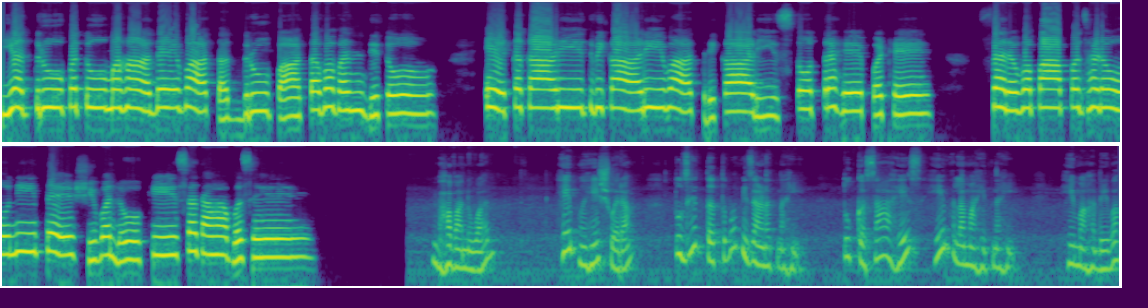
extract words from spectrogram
यद्रूप तु महादेवा तद्रूपा तव वन्दितो। एककाळी द्विकाळी वा त्रिकाळी स्तोत्र हे पठे. सर्व पाप झडोनी ते शिवलोकी सदा बसे. भावानुवाद हे महेश्वरा तुझे तत्व मी जाणत नाही. तू कसा आहेस हे मला माहीत नाही. हे महादेवा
